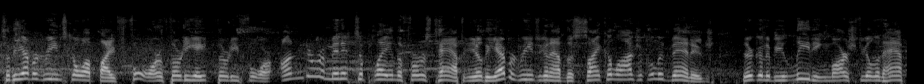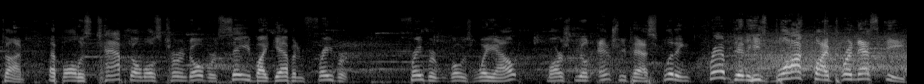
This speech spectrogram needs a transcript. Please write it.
So the Evergreens go up by four, 38 34. Under a minute to play in the first half. And you know, the Evergreens are going to have the psychological advantage. They're going to be leading Marshfield at halftime. That ball is tapped, almost turned over, saved by Gavin Fravert. Fravert goes way out. Marshfield entry pass splitting. Krevden, he's blocked by Praneski.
